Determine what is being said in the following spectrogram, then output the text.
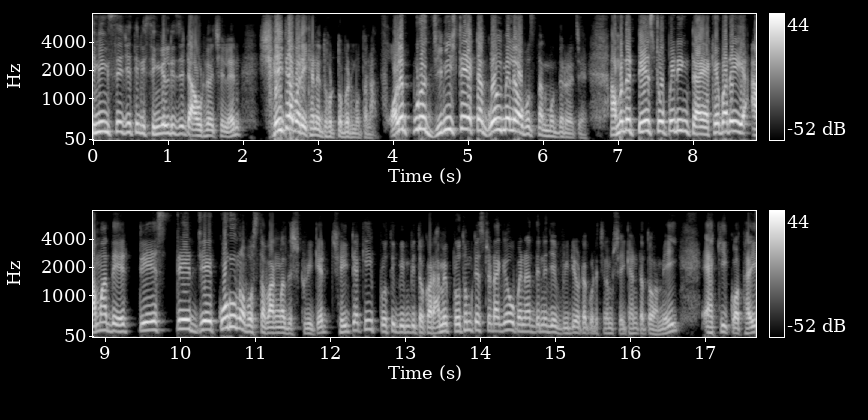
ইনিংসে যে তিনি সিঙ্গেল ডিজিট আউট হয়েছিলেন, সেইটা আবার এখানে ধর্তব্যের মতো না। ফলে পুরো জিনিসটাই একটা গোলমেলে অবস্থার মধ্যে রয়েছে। আমাদের টেস্ট ওপেনিংটা একেবারেই আমাদের টেস্টের যে করুণ অবস্থা বাংলাদেশ ক্রিকেট সেইটাকেই প্রতিবিম্বিত করে। আমি প্রথম টেস্টের আগে ওপেনার দিনে যে ভিডিওটা করেছিলাম সেইখানটা তো আমি একই কথাই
